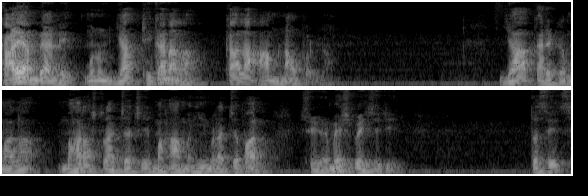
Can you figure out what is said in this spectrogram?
काळे आंबे आले म्हणून या ठिकाणाला काला आम नाव पडलं. या कार्यक्रमाला महाराष्ट्र राज्याचे महामहिम राज्यपाल श्री रमेश बैसेजी तसेच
